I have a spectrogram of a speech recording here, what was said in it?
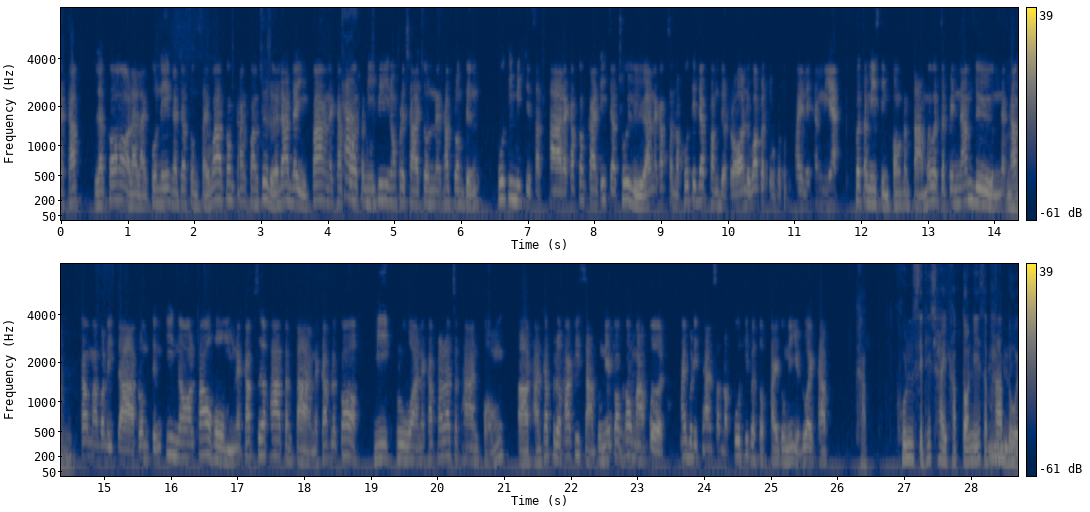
นะครับ แล้วก็หลาย ๆ คนเองอาจจะสงสัยว่าต้องการความช่วยเหลือด้านใดอีกบ้างนะครับค่ะก็จะมีพี่น้องประชาชนนะครับ รวมถึงผู้ที่มีจิตศรัทธานะครับ ต้องการที่จะช่วยเหลือนะครับสำหรับผู้ที่ได้รับความเดือดร้อนหรือว่าประสบอุทกภัยในครั้งเนี้ยก็จะมีสิ่งของต่าง ๆ ไม่ว่าจะเป็นน้ำดื่มนะครับอืมเข้ามาบริจาครวมถึงที่นอนผ้าห่มนะครับ เสื้อผ้าต่าง ๆ นะครับ แล้วก็มีครัวนะครับ พระราชทานของอาฐานทัพเรือภาคที่ 3 ตรงนี้ก็เข้ามาเปิดให้บริการสำหรับผู้ที่ประสบภัยตรงนี้อยู่ด้วยครับครับ คุณสิทธิชัยครับ ตอนนี้สภาพโดย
